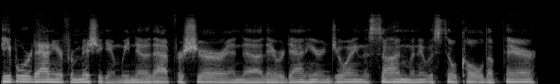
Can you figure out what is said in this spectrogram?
people were down here from Michigan. We know that for sure, and uh, they were down here enjoying the sun when it was still cold up there.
